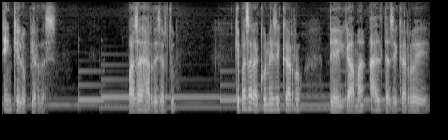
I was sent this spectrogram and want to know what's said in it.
en que lo pierdas? ¿Vas a dejar de ser tú? ¿Qué pasará con ese carro de gama alta, ese carro de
